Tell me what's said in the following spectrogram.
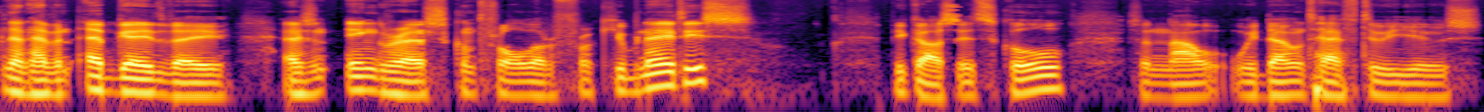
Then have an app gateway as an ingress controller for Kubernetes because it's cool. So now we don't have to use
